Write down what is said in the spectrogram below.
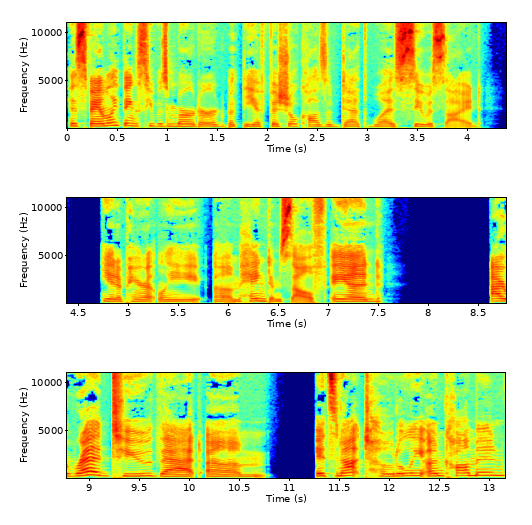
His family thinks he was murdered, but the official cause of death was suicide. He had apparently um, hanged himself and I read too that um, it's not totally uncommon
